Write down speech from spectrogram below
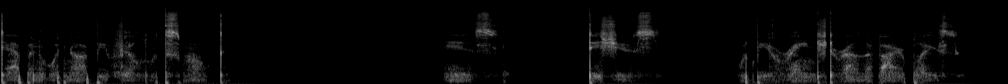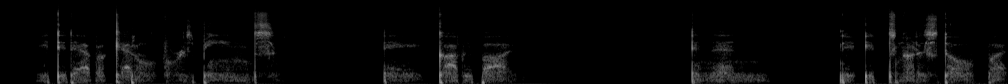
cabin would not be filled with smoke. His dishes would be arranged around the fireplace. He did have a kettle for his beans, a coffee pot, and then it's not a stove, but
